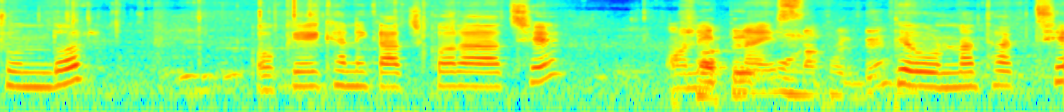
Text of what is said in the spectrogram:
সুন্দর। ওকে এখানে কাজ করা আছে। অনেক নাইস থাকবে। ওড়না থাকছে।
